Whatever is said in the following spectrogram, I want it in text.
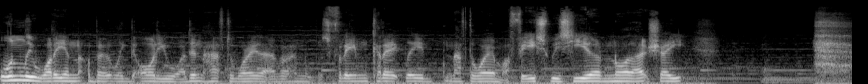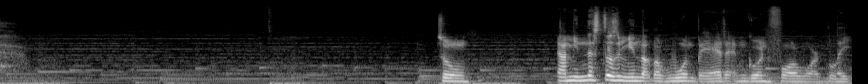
only worrying about like the audio. I didn't have to worry that everything was framed correctly. Didn't have to worry my face was here and all that shit. so, I mean, this doesn't mean that there won't be editing going forward. Like,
